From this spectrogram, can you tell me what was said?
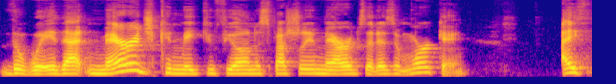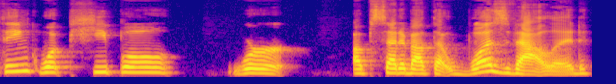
the way that marriage can make you feel, and especially a marriage that isn't working. I think what people were upset about that was valid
